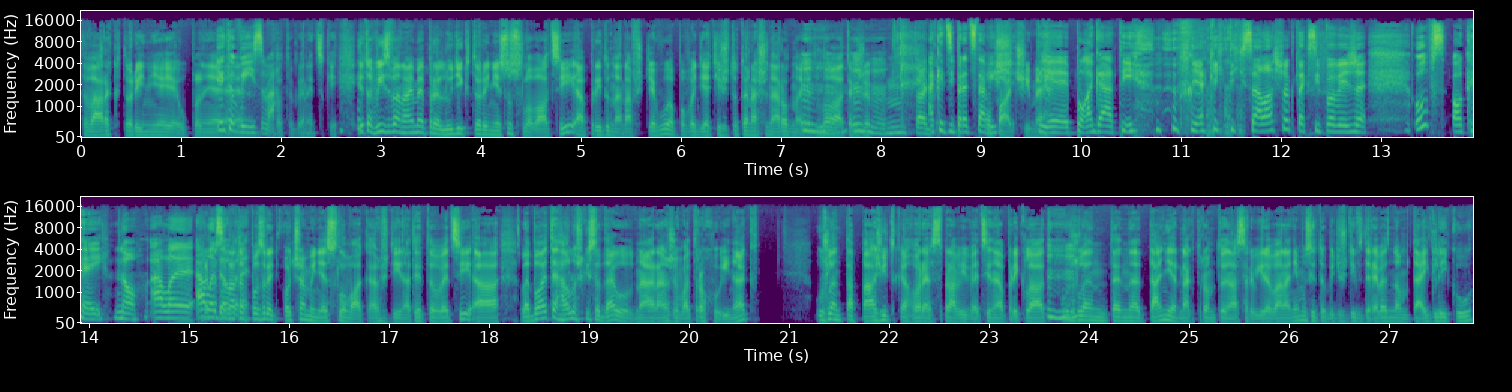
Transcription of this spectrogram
tvar, ktorý nie je úplne je to výzva. fotogenický. Je to výzva najmä pre ľudí, ktorí nie sú Slováci a prídu na navštevu a povedia ti, že toto je naše národné jedlo. Mm-hmm, a, takže, mm-hmm. hm, tak a keď si predstavíš opáčime. tie plagáty nejakých tých salašok, tak si povieš, že ups, OK, no, ale, no, ale sa dobre. na to pozrieť očami neslováka vždy na tieto veci, a, lebo aj tie halušky sa dajú naranžovať trochu inak, už len tá pážitka hore spraví veci napríklad, mm-hmm. už len ten tanier, na ktorom to je naservírované, nemusí to byť vždy v drevenom tajglíku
